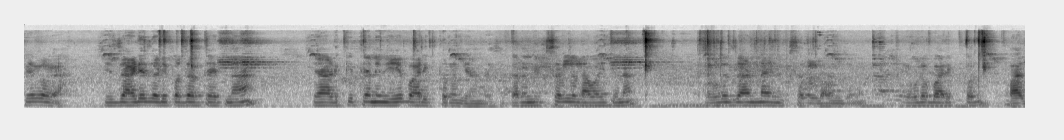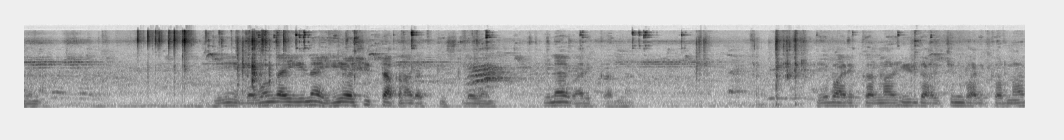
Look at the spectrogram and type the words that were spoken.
हे बघा हे जाडे जाडे पदार्थ आहेत ना त्या अडकीत त्याने हे बारीक करून घेणार कारण मिक्सरला लावायचे ना एवढं जाड नाही मिक्सरला लावून देणार एवढं बारीक करून भाजणार ही लवंग आहे ही नाही ही अशीच टाकणार अगदीच लवंग. ही नाही बारीक करणार. हे बारीक करणार ही दालचिनी बारीक करणार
